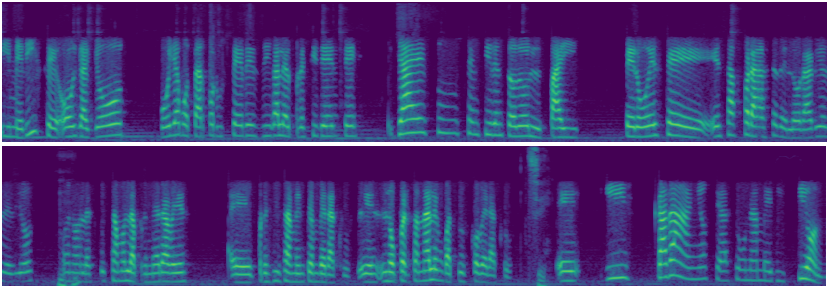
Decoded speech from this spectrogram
y me dice, oiga, yo voy a votar por ustedes, dígale al presidente, ya es un sentir en todo el país, pero ese esa frase del horario de Dios, bueno, la escuchamos la primera vez eh, precisamente en Veracruz, en lo personal en Huatusco, Veracruz. Sí. Eh, y cada año se hace una medición.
